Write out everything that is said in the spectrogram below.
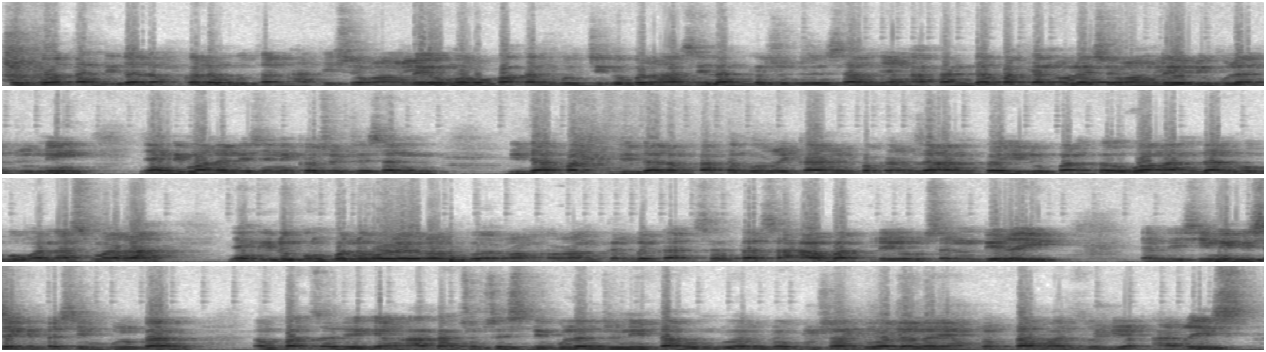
kekuatan di dalam kelembutan hati seorang Leo merupakan kunci keberhasilan kesuksesan yang akan didapatkan oleh seorang Leo di bulan Juni, yang di mana di sini kesuksesan didapat di dalam kategori karir pekerjaan, kehidupan keuangan dan hubungan asmara yang didukung penuh oleh orang tua orang-orang terdekat serta sahabat Leo sendiri. Dan di sini bisa kita simpulkan Empat zodiak yang akan sukses di bulan Juni tahun 2021 adalah yang pertama zodiak Aries,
